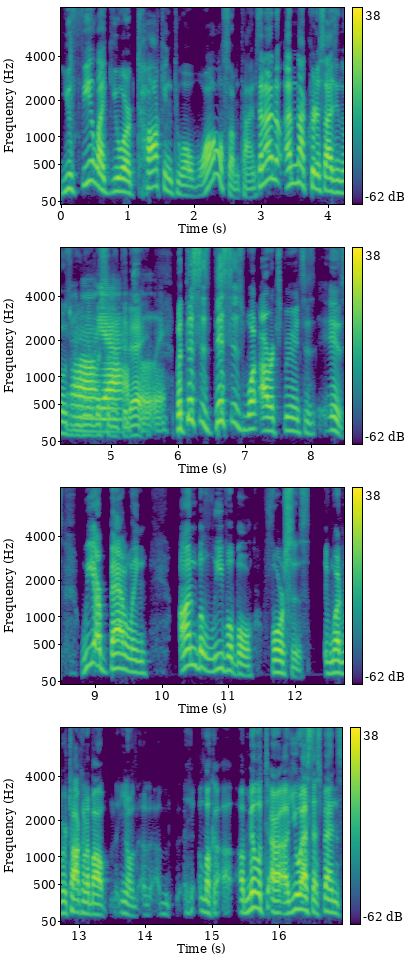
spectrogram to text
you feel like you are talking to a wall sometimes. And I know I'm not criticizing those of you who are listening yeah, today. absolutely. But this is this is what our experience is, is. We are battling unbelievable forces when we're talking about you know look a, a military a US that spends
